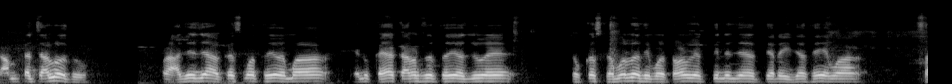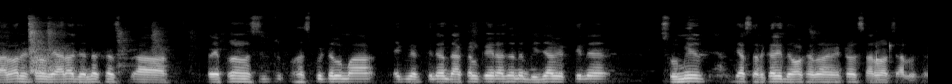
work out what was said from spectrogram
કામકાજ ચાલુ હતું. પણ આજે જે અકસ્માત થયો એમાં એનું કયા કારણસર થયું હજુ એ ચોક્કસ ખબર નથી. પણ ત્રણ વ્યક્તિને જે અત્યારે ઈજા થઈ એમાં સારવાર હેઠળ વ્યારા જનક રેફરલ હોસ્પિટલમાં એક વ્યક્તિને દાખલ કર્યા છે અને બીજા વ્યક્તિને સુમીર ત્યાં સરકારી દવાખાના હેઠળ સારવાર ચાલુ છે.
